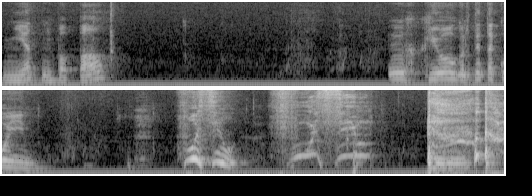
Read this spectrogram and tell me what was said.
Нет, не попал. Эх, Кьогур, ты такой... Фосил! Фосил!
